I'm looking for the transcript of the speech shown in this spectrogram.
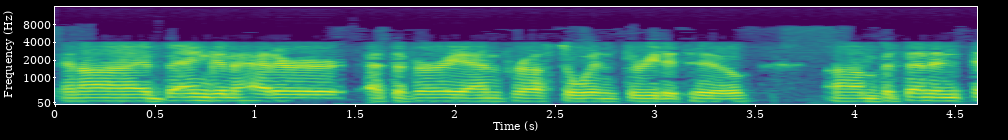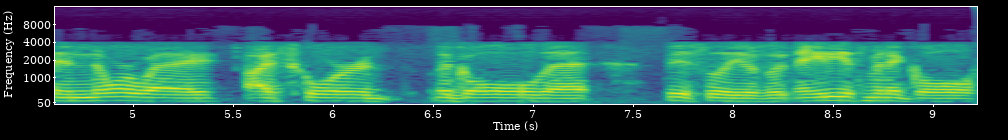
and I banged in a header at the very end for us to win three to two. Um, but then in, in Norway, I scored the goal that basically was an 80th minute goal,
